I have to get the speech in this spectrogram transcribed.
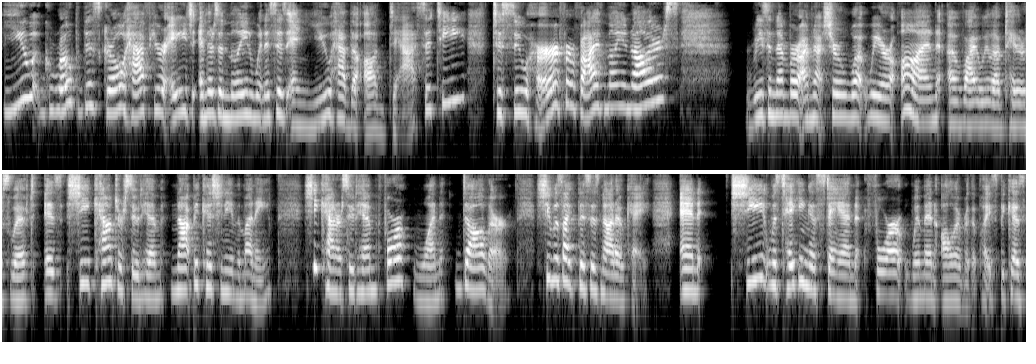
You grope this girl half your age and there's a million witnesses and you have the audacity to sue her for five million dollars? Reason number i'm not sure what we are on of why we love taylor swift is she countersued him not because she needed the money. She countersued him for one dollar. She was like this is not okay. And she was taking a stand for women all over the place because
